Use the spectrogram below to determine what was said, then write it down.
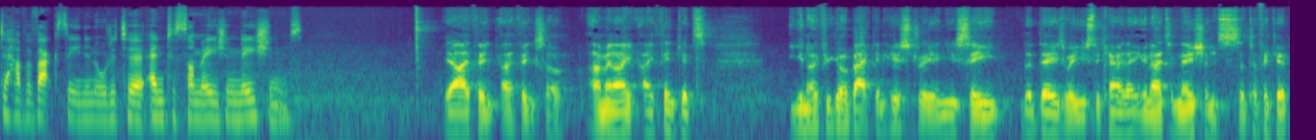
to have a vaccine in order to enter some Asian nations? Yeah, I think I think so. I mean, I, I think it's you know, if you go back in history and you see the days where you used to carry that United Nations certificate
